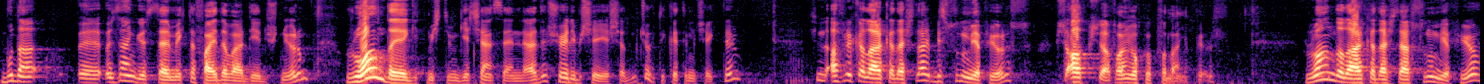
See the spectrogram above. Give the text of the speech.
Buna e, özen göstermekte fayda var diye düşünüyorum. Ruanda'ya gitmiştim geçen senelerde. Şöyle bir şey yaşadım. Çok dikkatimi çekti. Şimdi Afrikalı arkadaşlar biz sunum yapıyoruz. İşte alkışlar falan yok yok falan yapıyoruz. Ruandalı arkadaşlar sunum yapıyor.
